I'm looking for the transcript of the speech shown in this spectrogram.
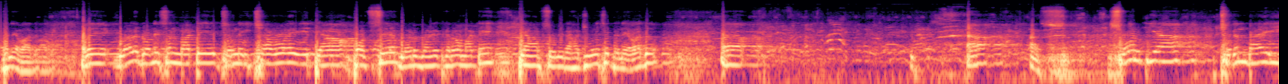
ધન્યવાદ. હવે બ્લડ ડોનેશન માટે જેમને ઈચ્છા હોય એ ત્યાં પહોંચશે. બ્લડ ડોનેટ કરવા માટે ત્યાં આપ સૌની રાહ જુએ છે. ધન્યવાદ. સો રૂપિયા છગનભાઈ,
